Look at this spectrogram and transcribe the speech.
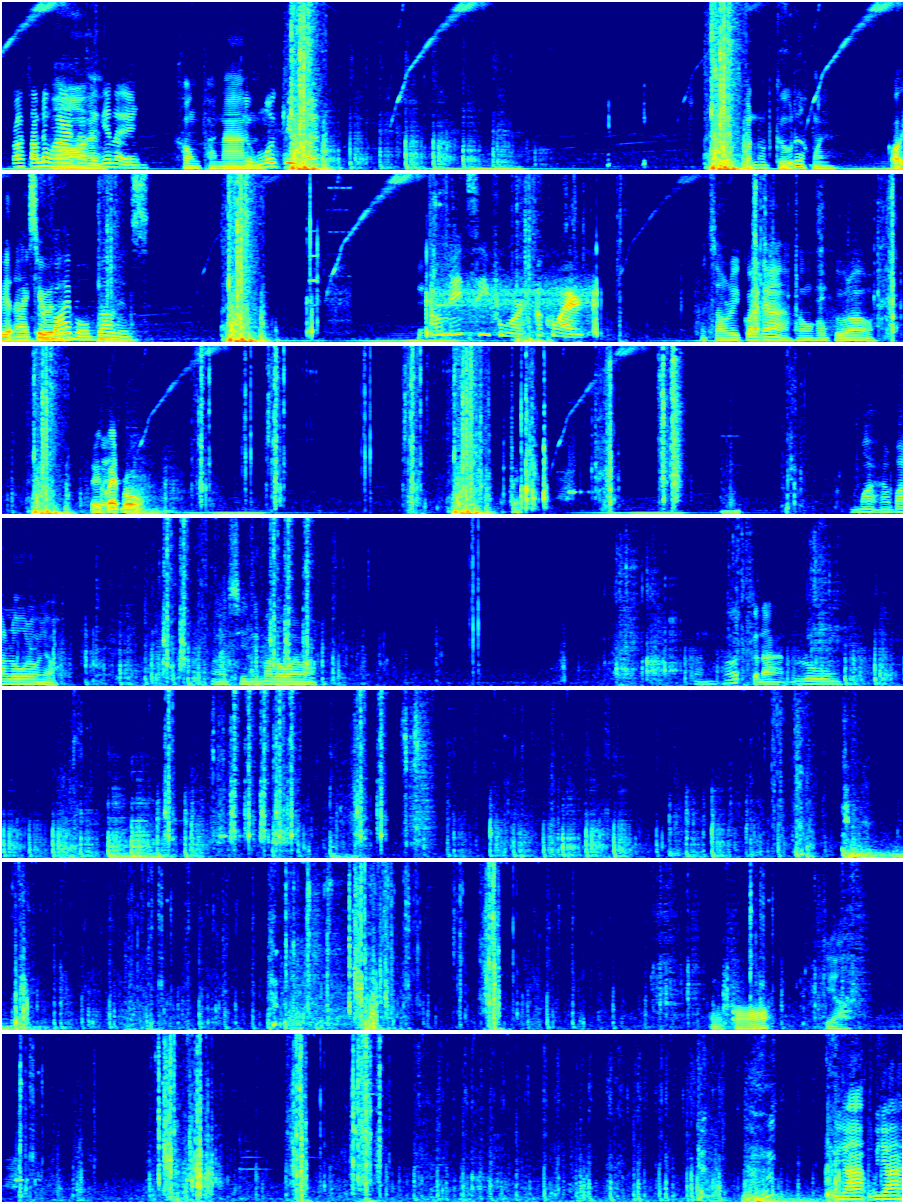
Rồi, 8 đồng 2 sao tự nhiên lại không phản an mỗi kill này chết vẫn còn cứu được mà có hiện hai đấy. Survival bonus. Homemade C4 acquired. Sau request nha không không cứu đâu. Request bro. Mạ ba lô đâu nhở? À, xin đi ba lô em à Bắn hết cả đạn luôn Ờ, có kìa. Ui da ui da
